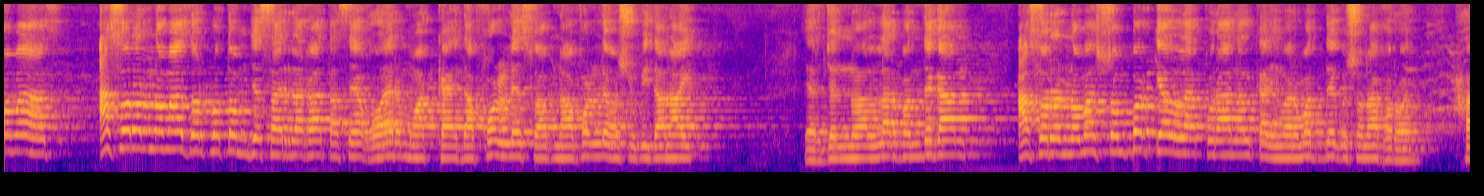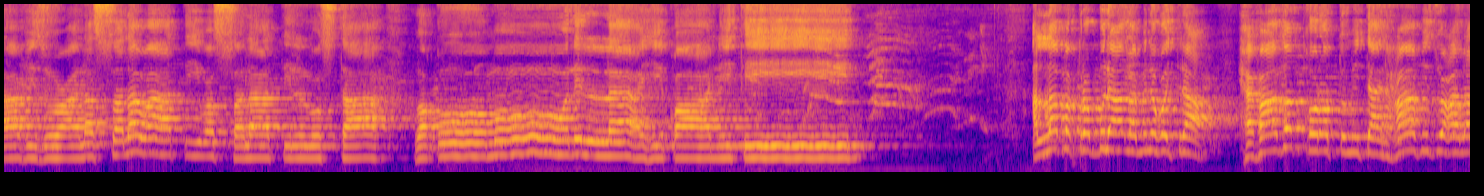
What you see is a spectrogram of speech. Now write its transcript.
নমাজ। আসরের নমাজের প্রথম যে চার রাখাত আছে হয়ের মোয়াক্কায়দা, পড়লে সব না, পড়লে অসুবিধা নাই। এর জন্য আল্লাহর বন্দে গান, আসরের নমাজ সম্পর্কে আল্লাহ কোরআন আল কারিমার মধ্যে ঘোষণা করেন, হাফিজু মুস্তা ওয়া কুমু লিল্লাহি কানিতিন আল্লাহ পাক রব্বুল আলামিন হেফাজত করো তুমি তাই হাফিজু আলা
